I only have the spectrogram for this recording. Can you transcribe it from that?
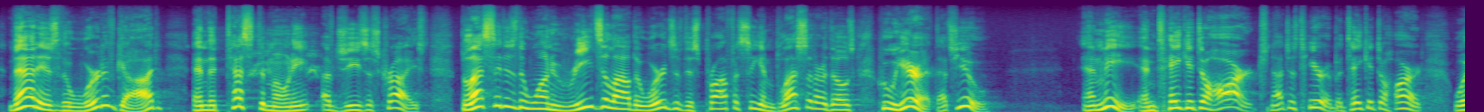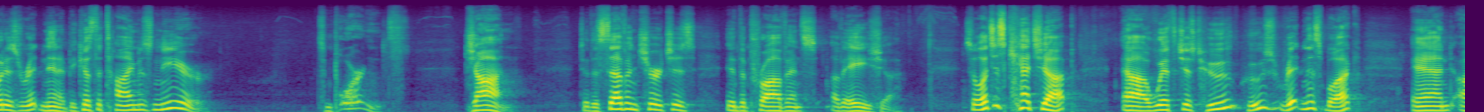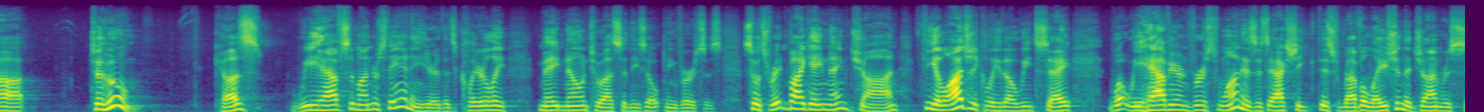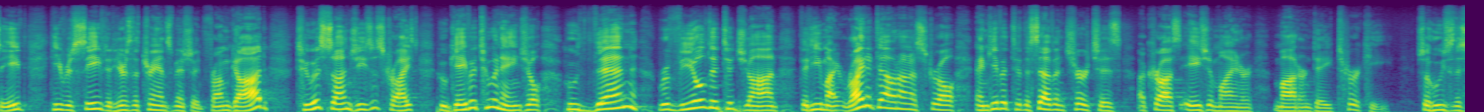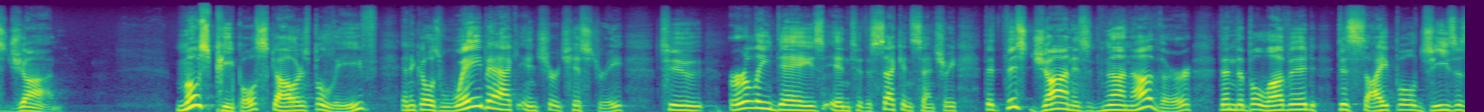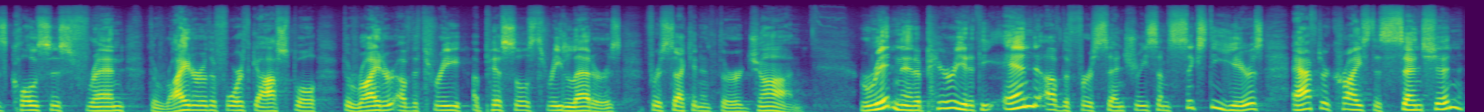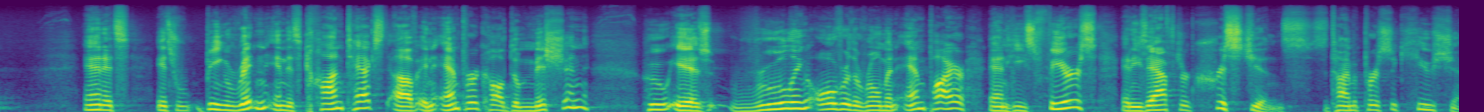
that is the Word of God and the testimony of Jesus Christ. Blessed is the one who reads aloud the words of this prophecy, and blessed are those who hear it. That's you and me, and take it to heart. Not just hear it, but take it to heart what is written in it, because the time is near. It's important. John, to the seven churches in the province of Asia. So let's just catch up uh, with just who, who's written this book and uh, to whom. Because we have some understanding here that's clearly made known to us in these opening verses. So it's written by a guy named John. Theologically, though, we'd say what we have here in verse 1 is it's actually this revelation that John received. He received it. Here's the transmission from God to his son, Jesus Christ, who gave it to an angel, who then revealed it to John that he might write it down on a scroll and give it to the seven churches across Asia Minor, modern day Turkey. So who's this John? Most people, scholars believe, and it goes way back in church history to early days into the second century, that this John is none other than the beloved disciple, Jesus' closest friend, the writer of the fourth gospel, the writer of the three epistles, three letters for 2nd and 3rd John. Written in a period at the end of the first century, some 60 years after Christ's ascension, and it's it's being written in this context of an emperor called Domitian who is ruling over the Roman Empire, and he's fierce and he's after Christians. It's a time of persecution.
